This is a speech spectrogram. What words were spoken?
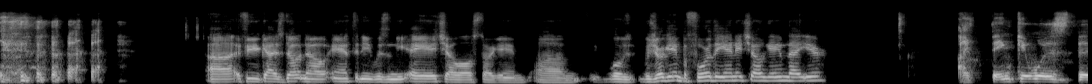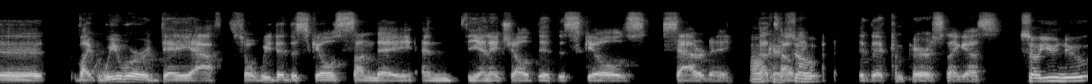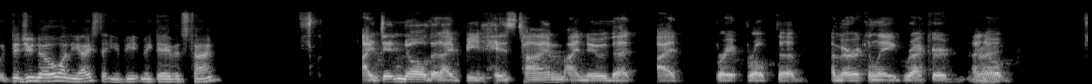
Uh, if you guys don't know, Anthony was in the AHL All Star game. Um, what was, was your game before the NHL game that year? I think it was the like we were day after, so we did the skills Sunday, and the NHL did the skills Saturday. That's Okay, how so they did the comparison, I guess. so you knew? Did you know on the ice that you beat McDavid's time? I didn't know that I beat his time. I knew that I break, broke the American League record. I know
